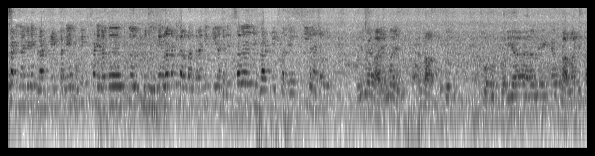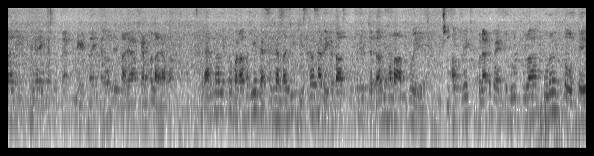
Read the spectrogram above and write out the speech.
ਸਾਡੇ ਨਾਲ ਜਿਹੜੇ ਬਲੱਡ ਡੋਨੇਟ ਕਰ ਰਹੇ ਉਹ ਵੀ ਸਾਡੇ ਨਾਲ ਅ, ਮੌਜੂਦ ਨੇ। ਉਹਨਾਂ ਨਾਲ ਵੀ ਗੱਲਬਾਤ ਕਰਾਂਗੇ ਕੀ ਨਾ ਚੱਲੇ। ਸਰ ਜੀ ਬਲੱਡ ਡੋਨੇਟ ਕਰ ਰਹੇ ਹੋ ਕੀ ਕਹਿਣਾ ਚਾਹੋਗੇ? ਜੀ ਮੈਂ ਰਾਜਨ ਭਾਈ ਗੁਰਦਾਸਪੁਰ ਤੋਂ ਬਹੁਤ ਵਧੀਆ ਇਹਨਾਂ ਨੇ ਇੱਕ ਉਪਰਾਲਾ ਕੀਤਾ ਜੀ ਜਿਹੜਾ ਇੱਕ ਬਲੱਡ ਨੇਟ ਦਾ ਇੱਕ ਉਹਨਾਂ ਨੇ ਲਾਇਆ ਕੈਂਪ ਲਾਇਆ ਵਾ ਇਹਦੇ ਨਾਲ ਇੱਕ ਬੜਾ ਵਧੀਆ ਮੈਸੇਜ ਜਾਂਦਾ ਜੀ ਜਿਸ ਤਰ੍ਹਾਂ ਸਾਡੇ ਗੁਰਦਾਸਪੁਰ ਦੇ ਵਿੱਚ ਜੱਦਾਂ ਦੇ ਹਾਲਾਤ ਹੋਏ ਆ। ਆਪਣੇ ਬਲੱਡ ਬੈਂਕ ਨੂੰ ਪੂਰਾ ਪੂਰਨ ਤੌਰ ਤੇ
